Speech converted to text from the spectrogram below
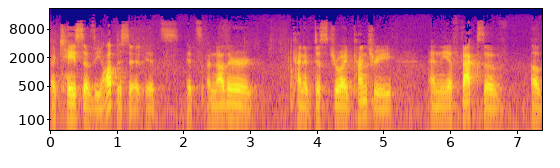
a case of the opposite. It's, it's another kind of destroyed country, and the effects of, of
